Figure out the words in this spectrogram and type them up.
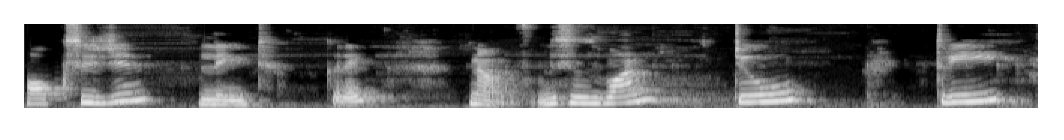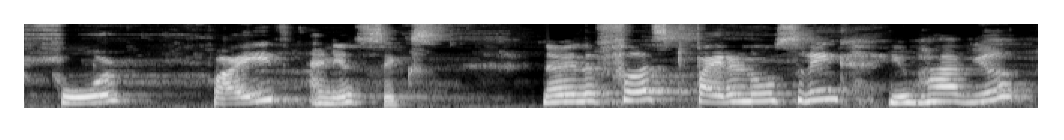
oxygen linked. Correct? Now this is one two three four five and your six. Now in the first pyranose ring you have your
